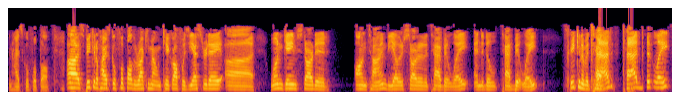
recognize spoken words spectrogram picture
in high school football. Uh, speaking of high school football, the Rocky Mountain kickoff was yesterday. Uh, one game started on time, the other started a tad bit late, ended a tad bit late. Speaking of a tad, tad, tad bit late.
